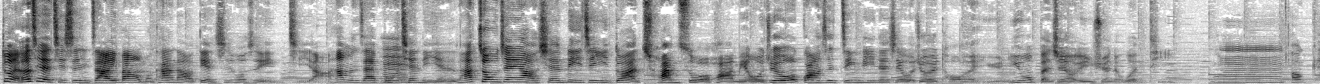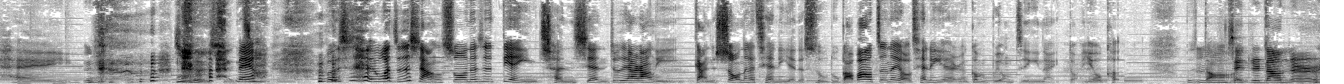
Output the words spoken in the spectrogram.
对，而且其实你知道，一般我们看到电视或是影集啊，他们在播《千里眼》的时候，它中间要先历经一段穿梭的画面。我觉得我光是经历那些，我就会头很晕，因为我本身有晕眩的问题。嗯，OK，真的很 没有，不是，我只是想说，那是电影呈现，就是要让你感受那个千里眼的速度。搞不好真的有千里眼的人根本不用经历那一段，也有可能，不知道，谁知道呢？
